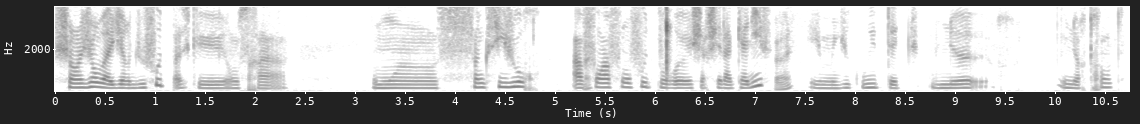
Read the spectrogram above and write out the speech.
changer, on va dire, du foot parce qu'on sera au moins 5-6 jours à Ouais. fond, à fond au foot pour euh, chercher la qualif. Ouais. Et je me dis que oui, peut-être une heure, une heure trente.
